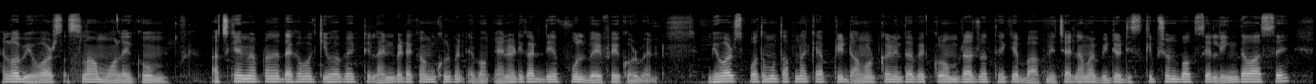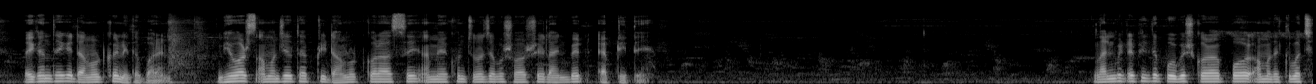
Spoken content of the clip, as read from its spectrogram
হ্যালো ভিউয়ার্স, আসসালামু আলাইকুম। আজকে আমি আপনাদের দেখাবো কীভাবে একটি লাইন লাইনবেট অ্যাকাউন্ট খুলবেন এবং এনআইডি কার্ড দিয়ে ফুল ভেরিফাই করবেন। ভিউয়ার্স, প্রথমত আপনাকে অ্যাপটি ডাউনলোড করে নিতে হবে ক্রোম ব্রাউজার থেকে বা আপনি চাইলে আমার ভিডিও ডিসক্রিপশন বক্সে লিঙ্ক দেওয়া আছে, ওইখান থেকে ডাউনলোড করে নিতে পারেন। ভিউয়ার্স, আমার যেহেতু অ্যাপটি ডাউনলোড করা আছে, আমি এখন চলে যাব সরাসরি লাইন লাইনবেট অ্যাপটিতে লাইনবেট অ্যাপটিতে প্রবেশ করার পর আমরা দেখতে পাচ্ছি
